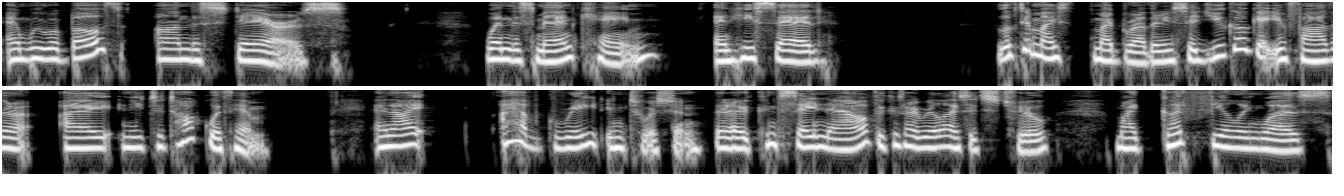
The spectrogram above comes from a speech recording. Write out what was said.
and we were both on the stairs when this man came and he said, looked at my my brother and he said, You go get your father. I need to talk with him. And I I have great intuition that I can say now because I realize it's true my gut feeling was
